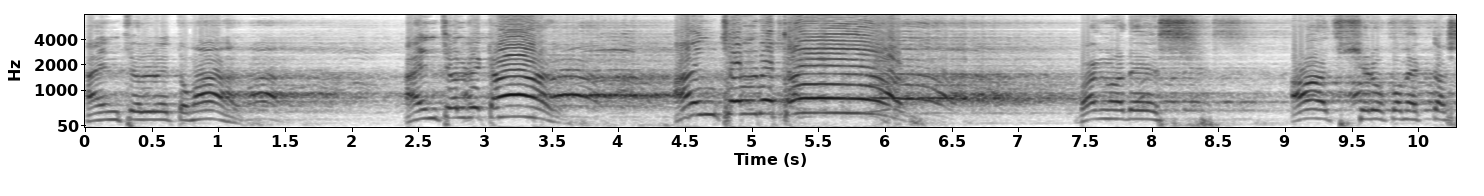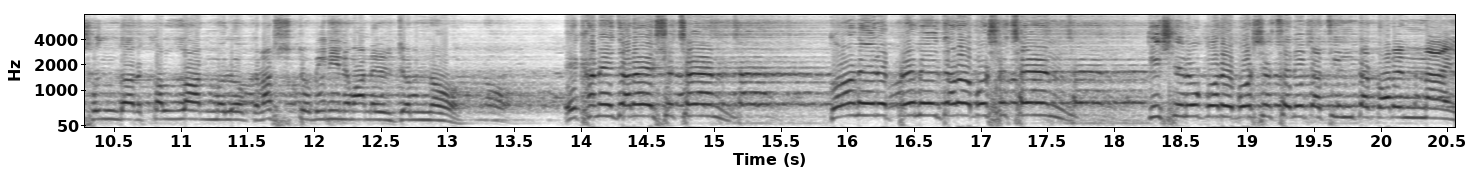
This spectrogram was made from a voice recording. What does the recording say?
আইন চলবে তোমার। আইন চলবে কার? আইন চলবে কার? বাংলাদেশ আজ সেরকম একটা সুন্দর কল্যাণমূলক রাষ্ট্র বিনির্মাণের জন্য এখানে যারা এসেছেন, কোরআনের প্রেমে যারা বসেছেন, কিসের উপরে বসেছেন এটা চিন্তা করেন নাই।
